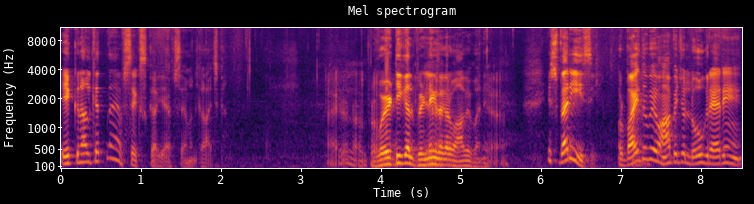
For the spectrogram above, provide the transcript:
ایک کنال کتنا ہے ایف سکس کا یا ایف سیون کا آج کا ورٹیکل بلڈنگ اگر وہاں پہ بنے اٹس ویری ایزی اور بائی دو وہاں پہ جو لوگ رہ رہے ہیں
